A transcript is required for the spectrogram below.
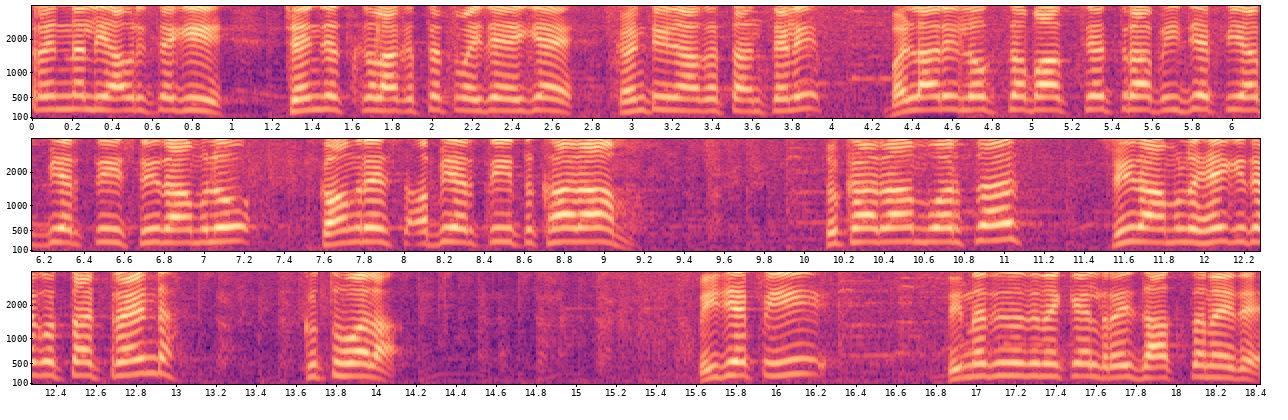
ಟ್ರೆಂಡ್ನಲ್ಲಿ ಯಾವ ರೀತಿಯಾಗಿ ಚೇಂಜಸ್ಗಳಾಗುತ್ತೆ ಅಥವಾ ಇದೇ, ಹೇಗೆ ಕಂಟಿನ್ಯೂ ಆಗುತ್ತಾ ಅಂತೇಳಿ. ಬಳ್ಳಾರಿ ಲೋಕಸಭಾ ಕ್ಷೇತ್ರ ಬಿಜೆಪಿ ಅಭ್ಯರ್ಥಿ ಶ್ರೀರಾಮುಲು, ಕಾಂಗ್ರೆಸ್ ಅಭ್ಯರ್ಥಿ ತುಕಾರಾಮ್. ತುಕಾರಾಮ್ ವರ್ಸಸ್, ಶ್ರೀರಾಮುಲು ಹೇಗಿದೆ ಗೊತ್ತಾ ಟ್ರೆಂಡ್? ಕುತೂಹಲ. ಬಿಜೆಪಿ ದಿನದಿಂದ ದಿನಕ್ಕೆ ರೈಸ್ ಆಗ್ತಾನೆ ಇದೆ.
